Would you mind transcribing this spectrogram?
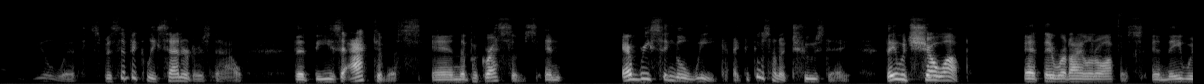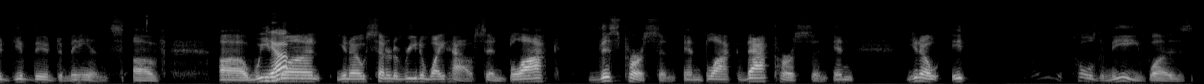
had to deal with, specifically senators now, that these activists and the progressives, and every single week, I think it was on a Tuesday, they would show up at their Rhode Island office and they would give their demands of, uh, we Yep. want, you know, Senator Rita Whitehouse and block this person and block that person. And, you know, it, the way it was told to me was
